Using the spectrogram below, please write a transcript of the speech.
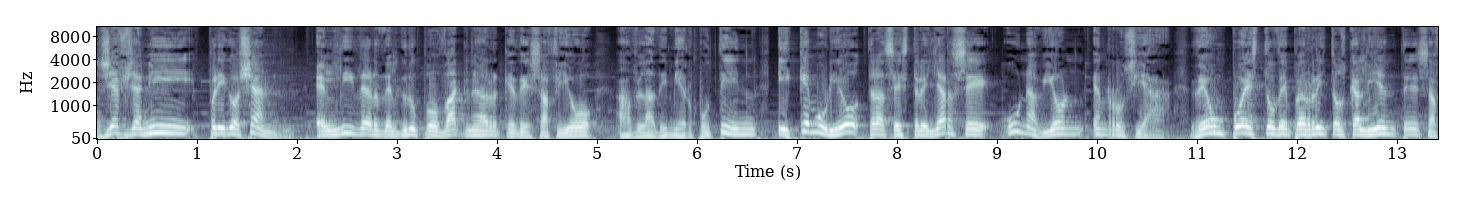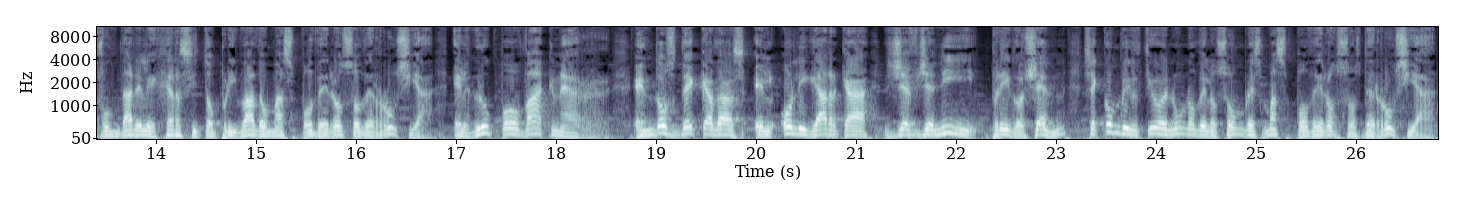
Yevgeny Prigozhin el líder del grupo Wagner que desafió a Vladimir Putin y que murió tras estrellarse un avión en Rusia. De un puesto de perritos calientes a fundar el ejército privado más poderoso de Rusia, el grupo Wagner. En dos décadas, el oligarca Yevgeny Prigozhin se convirtió en uno de los hombres más poderosos de Rusia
